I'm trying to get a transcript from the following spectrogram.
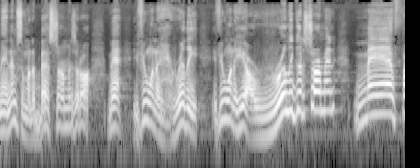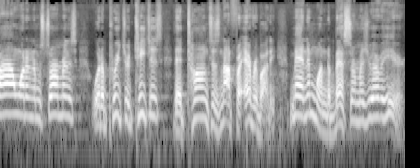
Man, them some of the best sermons at all. Man, if you want to really, if you want to hear a really good sermon, man, find one of them sermons where the preacher teaches that tongues is not for everybody. Man, them one of the best sermons you ever hear.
